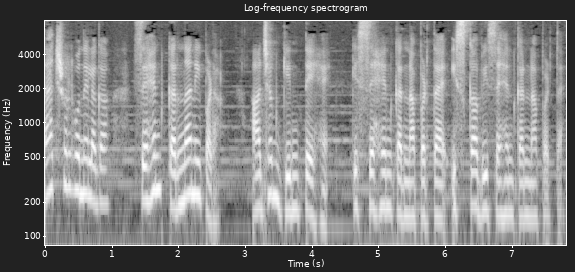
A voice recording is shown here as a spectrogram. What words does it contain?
नेचुरल होने लगा। सहन करना नहीं पड़ा। आज हम गिनते हैं कि सहन करना पड़ता है, इसका भी सहन करना पड़ता है।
